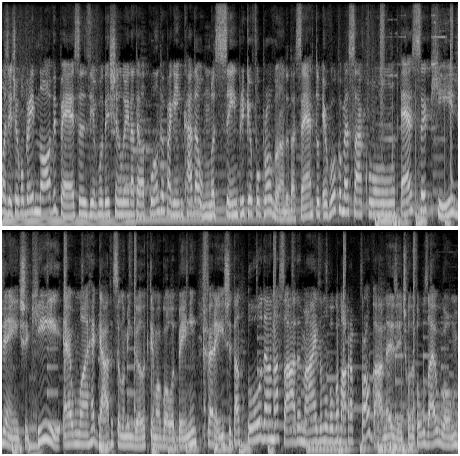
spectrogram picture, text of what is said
Bom, gente, eu comprei nove peças e eu vou deixando aí na tela quanto eu paguei em cada uma sempre que eu for provando, tá certo? Eu vou começar com essa aqui, gente, que é uma regata, se eu não me engano, que tem uma gola bem diferente, tá toda amassada, mas eu não vou gomar pra provar, né, gente? Quando eu for usar eu gomo,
